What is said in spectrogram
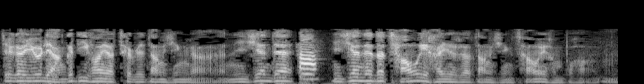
这个有两个地方要特别当心的。你现在，啊你现在的肠胃还是要当心，肠胃很不好，嗯，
